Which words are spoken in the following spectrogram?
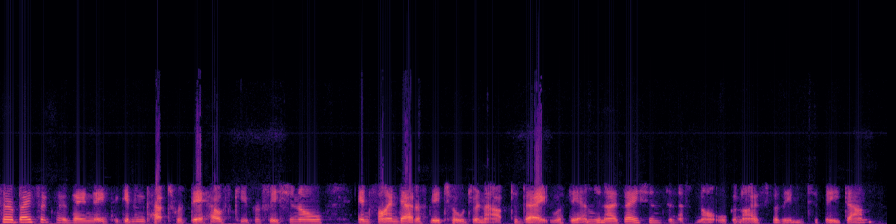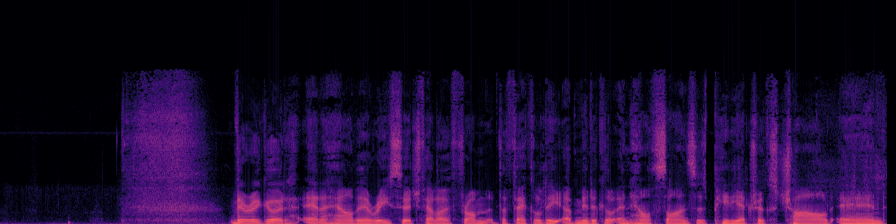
So basically, they need to get in touch with their healthcare professional and find out if their children are up to date with their immunisations and if not, organise for them to be done. Very good. Anna Howe, their research fellow from the Faculty of Medical and Health Sciences, Paediatrics, Child and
